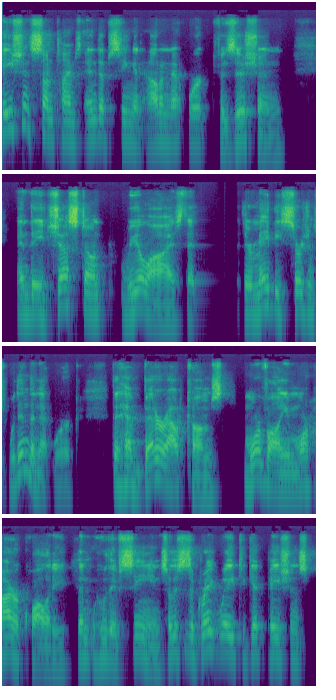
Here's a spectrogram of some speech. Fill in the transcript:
patients sometimes end up seeing an out of network physician and they just don't realize that there may be surgeons within the network that have better outcomes, more volume, more higher quality than who they've seen. So this is a great way to get patients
